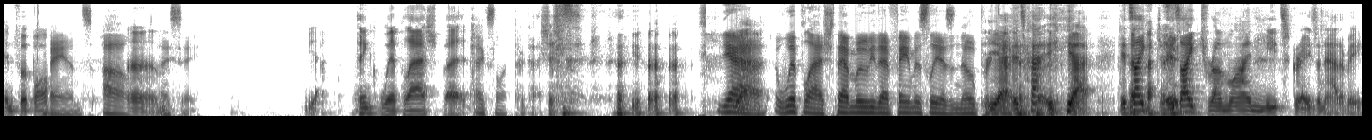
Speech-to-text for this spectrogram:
in football. bands. Oh, Um, I see. Yeah. Think Whiplash, but Excellent. percussions. Yeah, Whiplash, that movie that famously has no percussion. yeah, it's kind of yeah. It's like it's like Drumline meets Grey's Anatomy.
